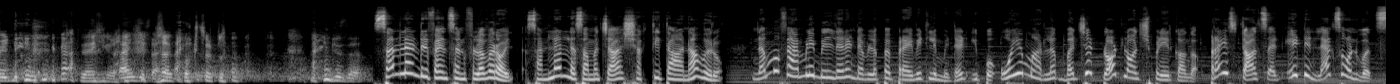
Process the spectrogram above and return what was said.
waiting thank you sir thank you sir Sunland refines and flower oil சன்லேண்ட்ல சமைச்சா சக்தி தானா வரும். நம்ம family builder and developer private limited இப்போ ஓஎம்ஆர்ல பட்ஜெட் பிளாட் லான்ச் பண்ணிருக்காங்க price starts at eighteen lakhs onwards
